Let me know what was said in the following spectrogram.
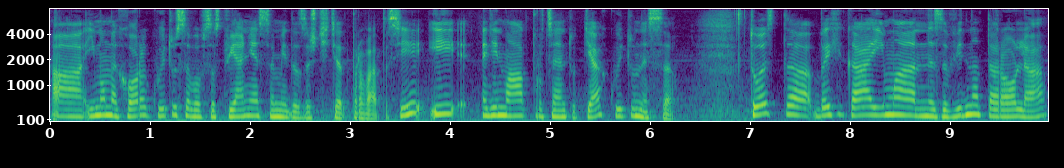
а, имаме хора, които са в състояние сами да защитят правата си и един малък процент от тях, които не са. Тоест, БХК има незавидната роля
